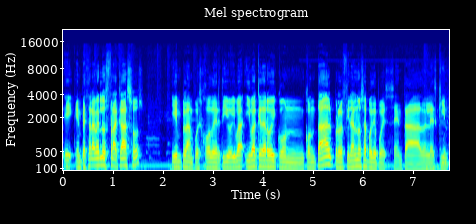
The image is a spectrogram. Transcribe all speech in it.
eh, empezar a ver los fracasos y en plan, pues joder, tío, iba, iba a quedar hoy con, con tal, pero al final no se ha podido, pues sentado en la esquina.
